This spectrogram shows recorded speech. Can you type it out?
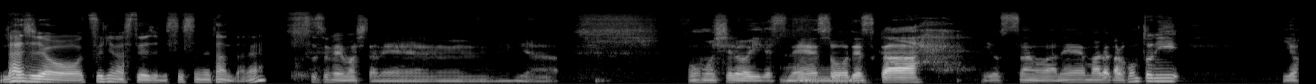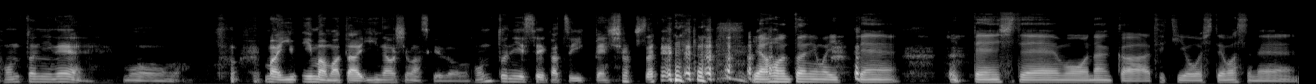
ラジオを次のステージに進めたんだね。進めましたね。うん、いや、面白いですね。うんそうですか。よっさんはね、まあだから本当に、いや、本当にね、もう、まあい今また言い直しますけど、本当に生活一変しましたね。いや、本当にもう一変、一変して、もうなんか適応してますね。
